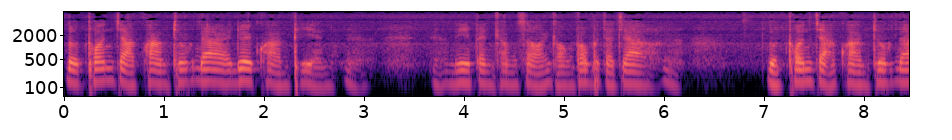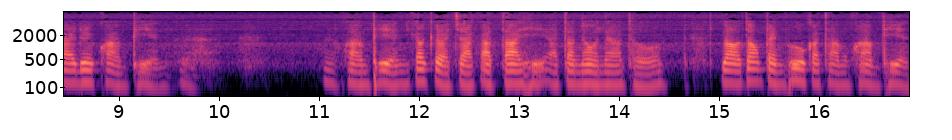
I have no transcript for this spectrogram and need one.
หลุดพ้นจากความทุกข์ได้ด้วยความเพียรนี่เป็นคำสอนของพระพุทธเจ้า หลุดพ้นจากความทุกข์ได้ด้วยความเพียรความเพียรก็เกิดจากอัตตาหิอัตโนนาโถ เราต้องเป็นผู้กระทำความเพียร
